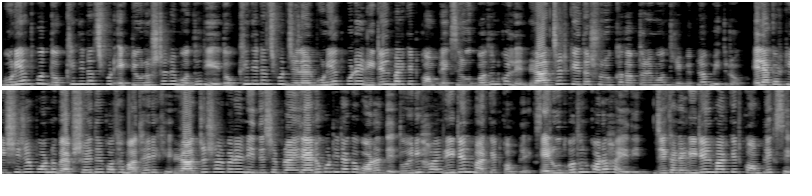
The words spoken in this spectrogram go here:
বুনিয়াদপুর দক্ষিণ দিনাজপুর একটি অনুষ্ঠানের মধ্য দিয়ে দক্ষিণ দিনাজপুর জেলার বুনিয়াদপুরের রিটেল মার্কেট কমপ্লেক্সের উদ্বোধন করলেন রাজ্যের ক্রেতা সুরক্ষা দপ্তরের মন্ত্রী বিপ্লব মিত্র। এলাকার কৃষিজ পণ্য ব্যবসায়ীদের কথা মাথায় রেখে রাজ্য সরকারের নির্দেশে প্রায় তেরো কোটি টাকা বরাদ্দে তৈরি হয় রিটেল মার্কেট কমপ্লেক্স। এর উদ্বোধন করা হয় এদিন, যেখানে রিটেল মার্কেট কমপ্লেক্সে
